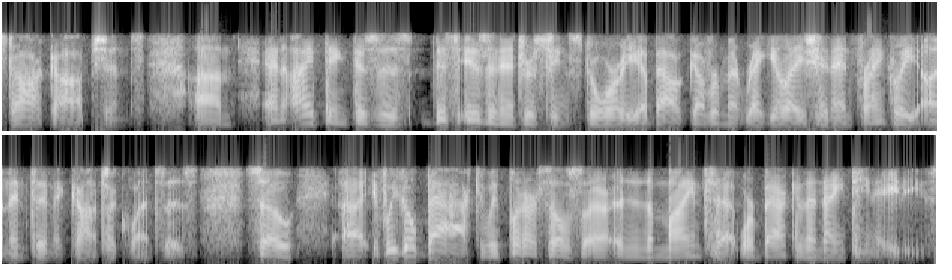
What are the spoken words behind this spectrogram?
stock options, um, and I think this is this is an interesting story about government regulation and frankly unintended consequences. So uh, if we go back and we put ourselves uh, in the mindset, we're back in the 1980s.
